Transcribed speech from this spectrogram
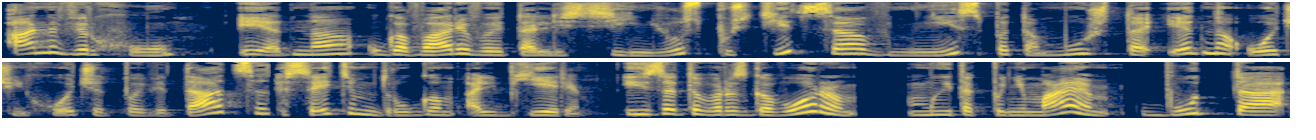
А наверху Эдна уговаривает Алисинью спуститься вниз, потому что Эдна очень хочет повидаться с этим другом Альбьери. Из этого разговора мы так понимаем, будто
